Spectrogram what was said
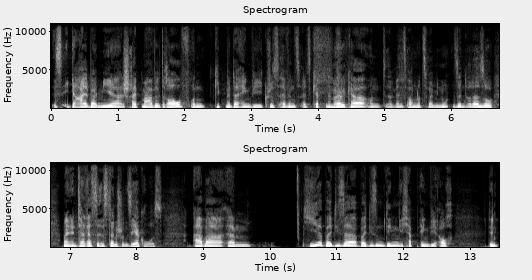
ist egal bei mir, schreibt Marvel drauf und gibt mir da irgendwie Chris Evans als Captain America und äh, wenn es auch nur zwei Minuten sind oder so, mein Interesse ist dann schon sehr groß. Aber ähm, hier bei dieser, bei diesem Ding, ich habe irgendwie auch den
